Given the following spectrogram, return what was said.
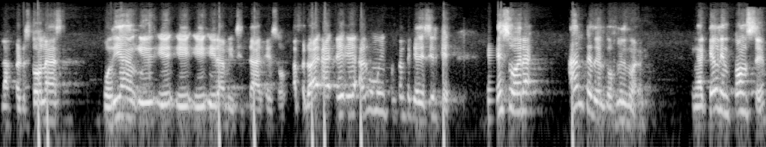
las personas podían ir, a visitar eso. Ah, pero hay, algo muy importante que decir que eso era antes del 2009. En aquel entonces,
